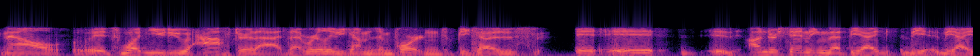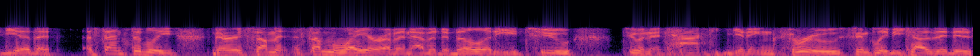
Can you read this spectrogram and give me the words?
Now, it's what you do after that that really becomes important because it, it, it, understanding that the, the the idea that ostensibly there is some some layer of inevitability to to an attack getting through simply because it is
